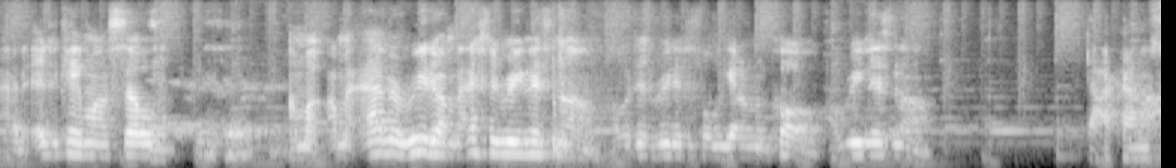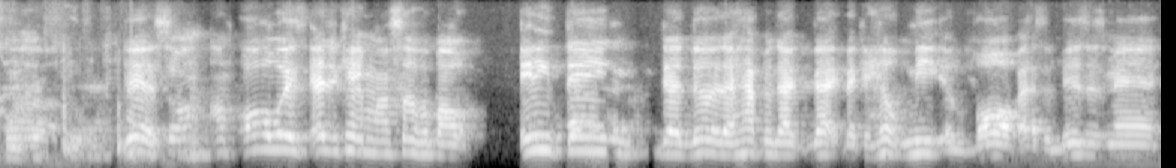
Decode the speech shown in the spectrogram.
I had to educate myself. I'm a, I'm an avid reader. I'm actually reading this now. I was just reading this before we get on the call. I'm reading this now. Uh, yeah, so I'm, I'm always educating myself about anything that does that happens that, that that can help me evolve as a businessman,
